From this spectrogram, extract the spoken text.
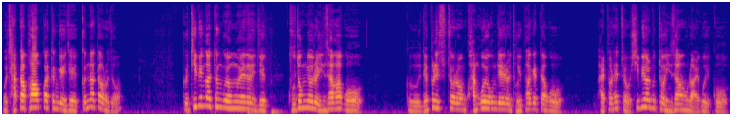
뭐 작가 파업 같은 게 이제 끝났다 그러죠. 그 티빙 같은 경우에는 이제 구독료를 인상하고 그 넷플릭스처럼 광고 요금제를 도입하겠다고 발표를 했죠. 12월부터 인상으로 알고 있고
